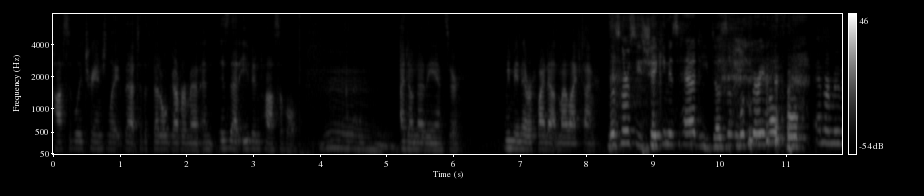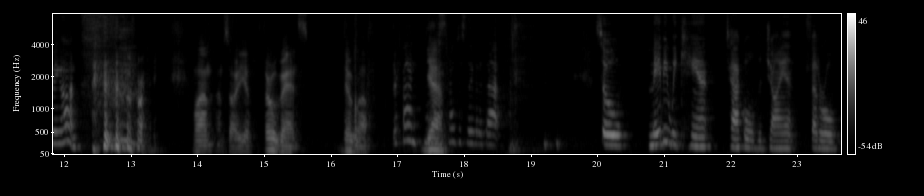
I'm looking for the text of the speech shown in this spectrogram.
possibly translate that to the federal government, and is that even possible? Hmm. I don't know the answer. We may never find out in my lifetime. Listeners, he's shaking his head. He doesn't look very hopeful. and we're moving on. right. Well, I'm, I'm sorry. Yeah, federal grants, they're rough. They're fun. We'll Yeah. just- I'll just leave it at that. So maybe we can't tackle the giant federal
